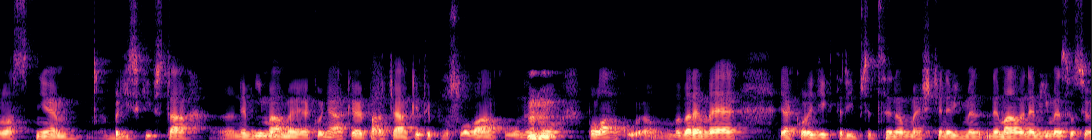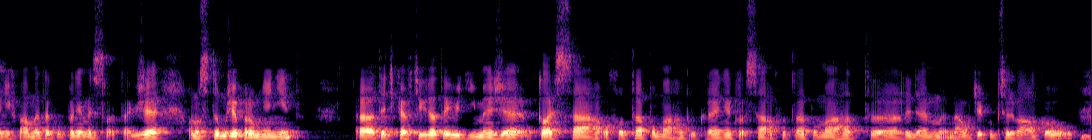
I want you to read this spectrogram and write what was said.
vlastně blízký vztah, nevnímáme jako nějaké parťáky typu Slováků nebo mm-hmm. Poláků. Jo. Bereme jako lidi, kteří přece jenom ještě nevíme, nemáme, nevíme, co si o nich máme tak úplně myslet. Takže ono se to může proměnit. E, teďka v těch datech vidíme, že klesá ochota pomáhat Ukrajině, klesá ochota pomáhat e, lidem na útěku před válkou hmm.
